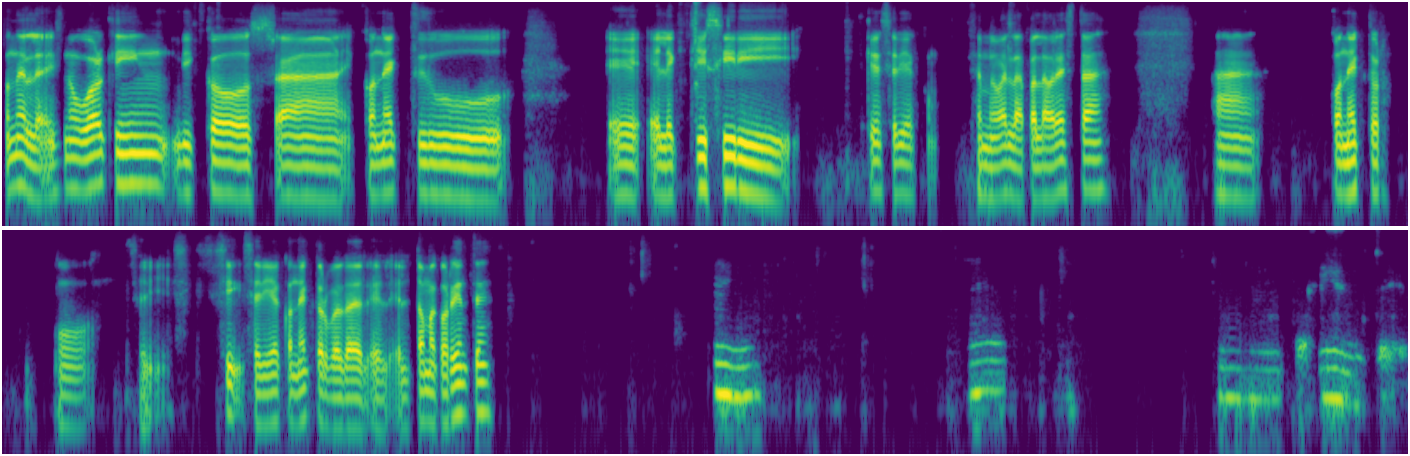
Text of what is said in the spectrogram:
ponerle, it's not working because uh, connect to eh, electricity, ¿qué sería? Se me va la palabra esta, ah, connector, o sería, sí, sería connector, ¿verdad? El, el- el toma corriente. Mm, Corriente.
